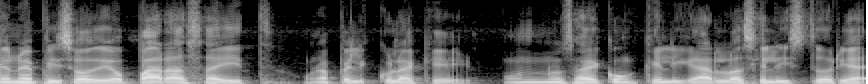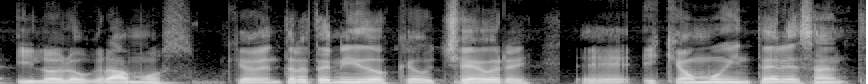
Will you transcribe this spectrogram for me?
en un episodio Parasite, una película que uno no sabe con qué ligarlo hacia la historia y lo logramos, quedó entretenido, quedó chévere eh, y quedó muy interesante.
